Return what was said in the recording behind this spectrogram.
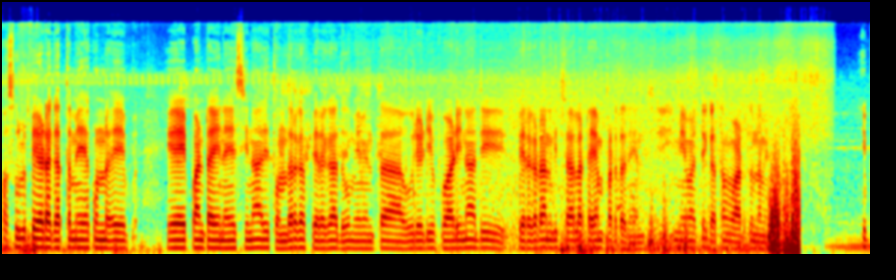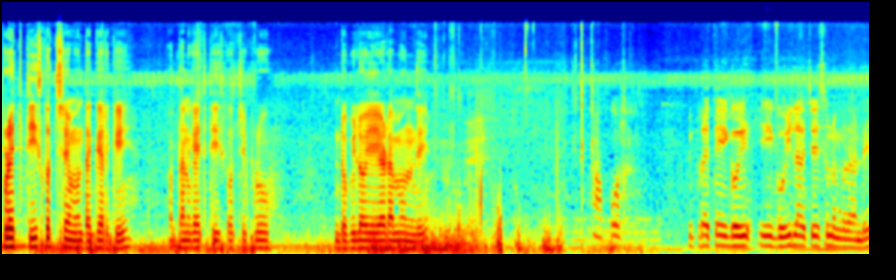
పశువుల పేడ గత్తం వేయకుండా ఏ ఏ పంట అయినా వేసినా అది తొందరగా పెరగదు. మేము ఎంత ఊరేడి వాడినా అది పెరగడానికి చాలా టైం పడుతుంది. మేమైతే గతం వాడుతున్నాం ఇప్పుడు. ఇప్పుడైతే తీసుకొచ్చాము దగ్గరికి మొత్తానికి అయితే తీసుకొచ్చి ఇప్పుడు డొబ్బిలో వేయడం ఉంది. ఇప్పుడైతే ఈ గొయ్యి ఈ గొయ్యిలా చేస్తున్నాం కదండి.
